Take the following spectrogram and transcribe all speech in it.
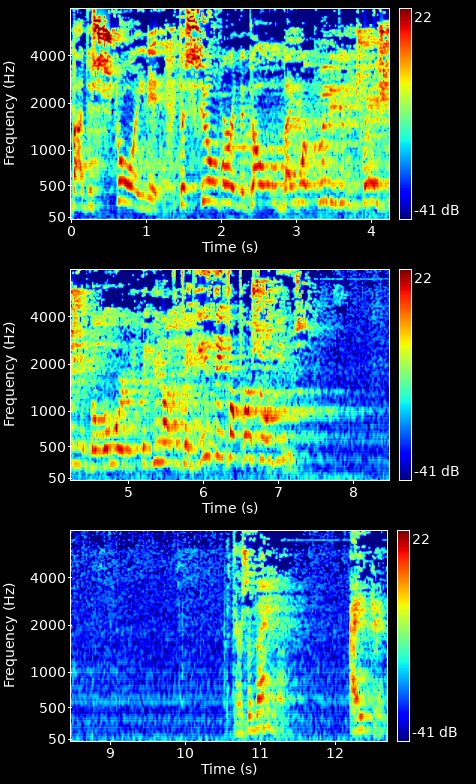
by destroying it. The silver and the gold, they were put into the treasury of the Lord, but you're not to take anything for personal use. But there's a man, Achan,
